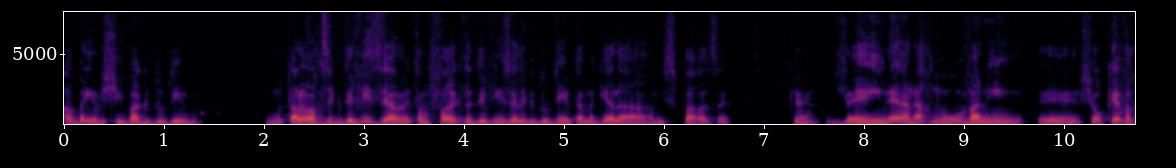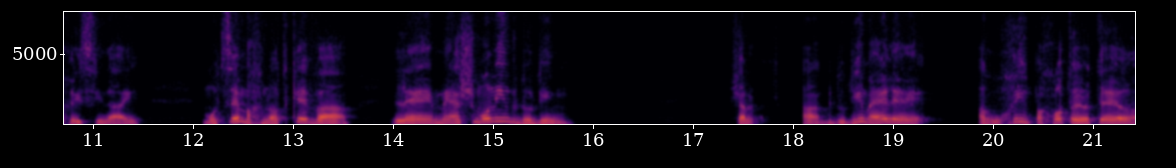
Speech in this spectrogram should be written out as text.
47 גדודים. מותר לו להחזיק דיוויזיה, ואתה מפרק את הדיוויזיה לגדודים, אתה מגיע למספר הזה. כן. והנה אנחנו, ואני, שעוקב אחרי סיני, מוצא מחנות קבע ל-180 גדודים. עכשיו, הגדודים האלה ערוכים פחות או יותר,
